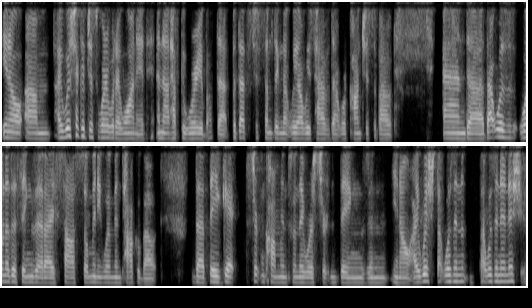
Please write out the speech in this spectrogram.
you know um, i wish i could just wear what i wanted and not have to worry about that. But that's just something that we always have that we're conscious about. And uh, that was one of the things that i saw so many women talk about that they get certain comments when they wear certain things. And you know i wish that wasn't that wasn't an issue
